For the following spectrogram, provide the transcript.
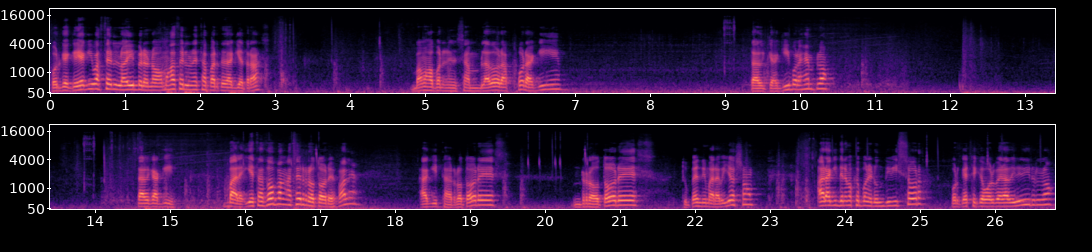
Porque creía que iba a hacerlo ahí, pero no. Vamos a hacerlo en esta parte de aquí atrás. Vamos a poner ensambladoras por aquí. Tal que aquí, por ejemplo. Tal que aquí. Vale, y estas dos van a ser rotores, ¿vale? Aquí está, rotores. Rotores. Estupendo y maravilloso. Ahora aquí tenemos que poner un divisor. Porque esto hay que volver a dividirlo.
